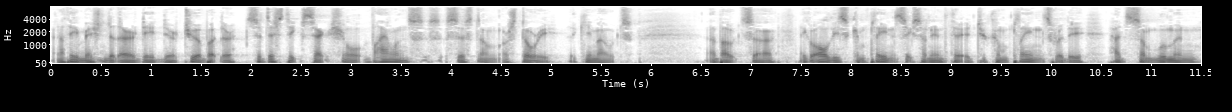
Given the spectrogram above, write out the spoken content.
And I think I mentioned it the other day there too about their sadistic sexual violence system or story that came out about, uh, they got all these complaints, 632 complaints where they had some woman,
